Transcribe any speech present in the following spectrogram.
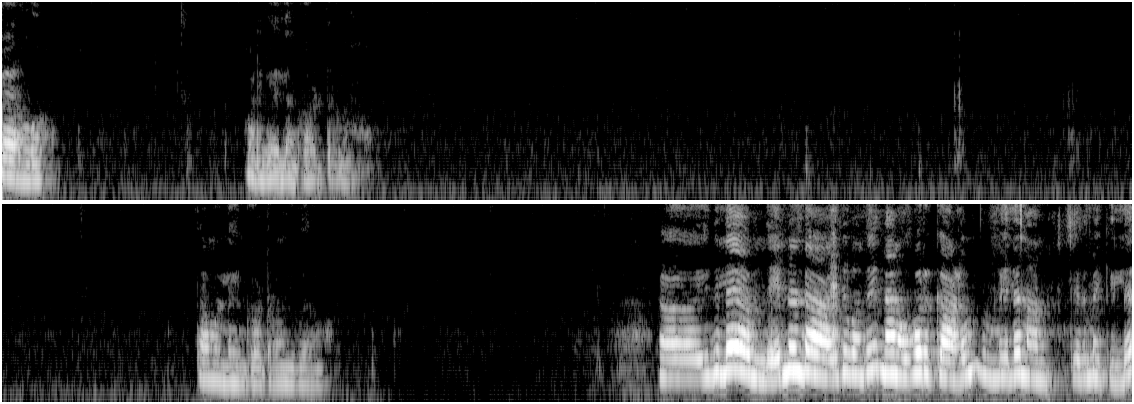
பாருங்க முடிவையெல்லாம் காட்டுறோம். தமிழ்லையும் காட்டுறோம் இங்க பாருங்க. இதில் என்னெண்டா இது வந்து நான் ஒவ்வொரு காலம் உண்மையில் நான் பெருமைக்கு இல்லை.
